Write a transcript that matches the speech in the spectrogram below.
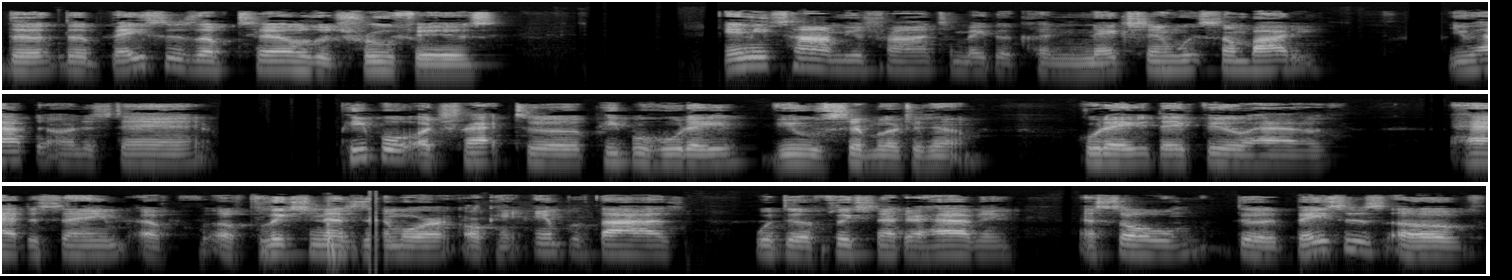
The the basis of tell the truth is anytime you're trying to make a connection with somebody, you have to understand people attract to people who they view similar to them, who they, they feel have had the same aff- affliction as them or, or can empathize with the affliction that they're having. And so the basis of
